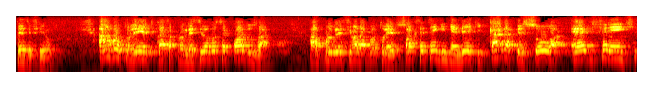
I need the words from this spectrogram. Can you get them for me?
desse fio. A bortoleto, com essa progressiva, você pode usar a progressiva da bortoleto. Só que você tem que entender que cada pessoa é diferente.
